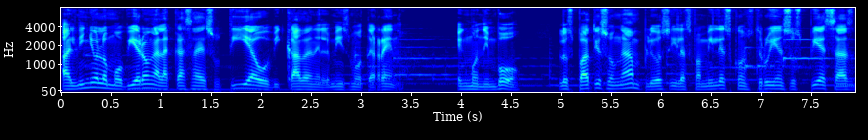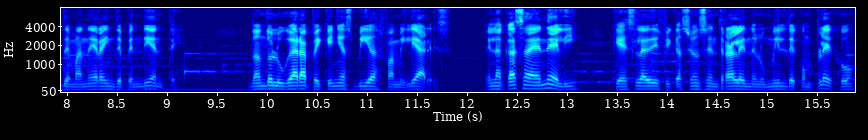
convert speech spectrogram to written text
Al niño lo movieron a la casa de su tía ubicada en el mismo terreno. En Monimbó, los patios son amplios y las familias construyen sus piezas de manera independiente, dando lugar a pequeñas vías familiares. En la casa de Nelly, que es la edificación central en el humilde complejo,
